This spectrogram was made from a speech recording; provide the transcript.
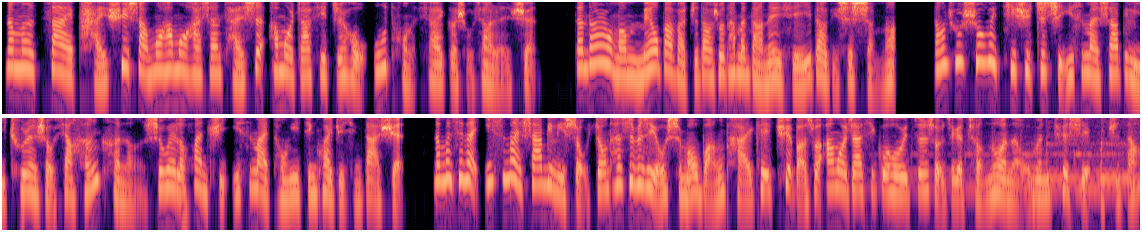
那么在排序上，穆罕默哈山才是阿莫扎西之后乌统的下一个首相人选。但当然，我们没有办法知道说他们党内协议到底是什么。当初说会继续支持伊斯曼沙比里出任首相，很可能是为了换取伊斯曼同意尽快举行大选。那么现在伊斯曼沙比里手中，他是不是有什么王牌可以确保说阿莫扎西过后会遵守这个承诺呢？我们确实也不知道。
